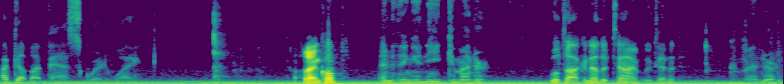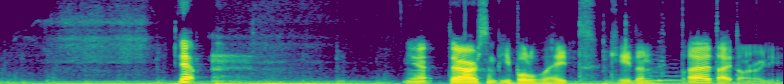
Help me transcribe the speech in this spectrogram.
I've got my past squared away. Alenko? Anything you need, Commander? We'll talk another time, Lieutenant. Commander? Yeah. Yeah, there are some people who hate Kaidan, but I don't really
